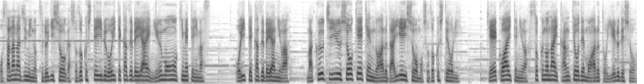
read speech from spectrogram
幼なじみの剣翔が所属している追手風部屋へ入門を決めています追手風部屋には幕内優勝経験のある大栄翔も所属しており稽古相手には不足のない環境でもあると言えるでしょう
